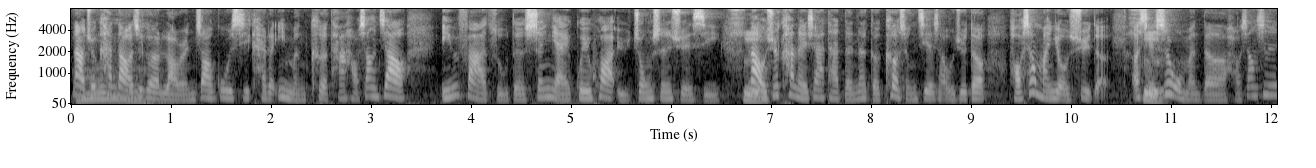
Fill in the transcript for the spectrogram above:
那我就看到这个老人照顾系开了一门课，它好像叫银发族的生涯规划与终身学习。那我去看了一下它的那个。课程介绍，我觉得好像蛮有趣的，而且是。我们的好像是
